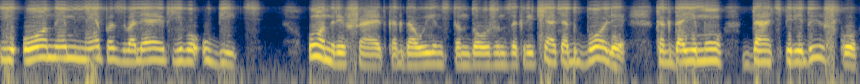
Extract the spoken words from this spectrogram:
и он им не позволяет его убить. Он решает, когда Уинстон должен закричать от боли, когда ему дать передышку,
